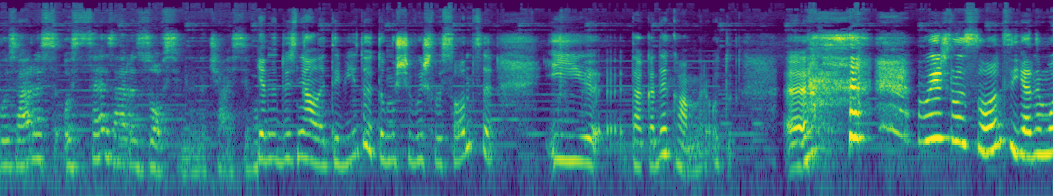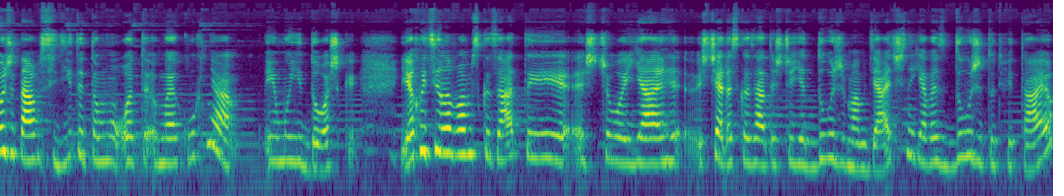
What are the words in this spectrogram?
бо зараз ось це зараз зовсім не на часі. Я не дозняла те відео, тому що вийшло сонце і так, а де камера? Отут. Сонце, я не можу там сидіти, тому от моя кухня і мої дошки. Я хотіла вам сказати, що я ще раз сказати, що я дуже вам вдячна. Я вас дуже тут вітаю.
